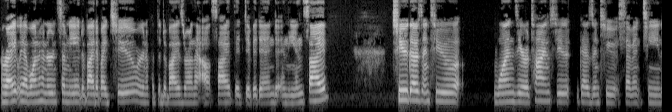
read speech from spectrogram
All right, we have 178 divided by 2. We're going to put the divisor on the outside, the dividend in the inside. 2 goes into 1 0 times do, goes into 17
